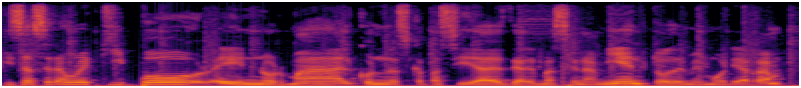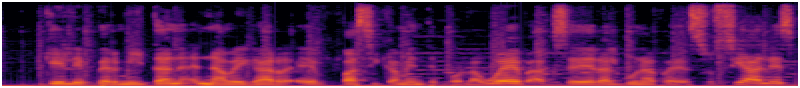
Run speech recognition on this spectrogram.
quizás será un equipo eh, normal con unas capacidades de almacenamiento, de memoria RAM que le permitan navegar eh, básicamente por la web, acceder a algunas redes sociales,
